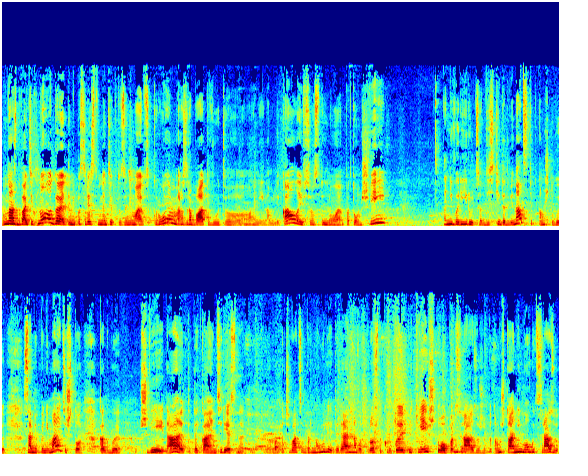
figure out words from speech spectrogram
У нас два технолога, это непосредственно те, кто занимаются кроем, разрабатывают э, они нам лекала и все остальное. Потом швей, они варьируются от 10 до 12, потому что вы сами понимаете, что как бы швей, да, это такая интересная тут э, Отшиваться в Барнауле это реально вот просто крутое пике и штопор сразу же, потому что они могут сразу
